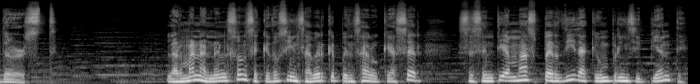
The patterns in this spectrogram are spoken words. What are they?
Durst. La hermana Nelson se quedó sin saber qué pensar o qué hacer, se sentía más perdida que un principiante.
